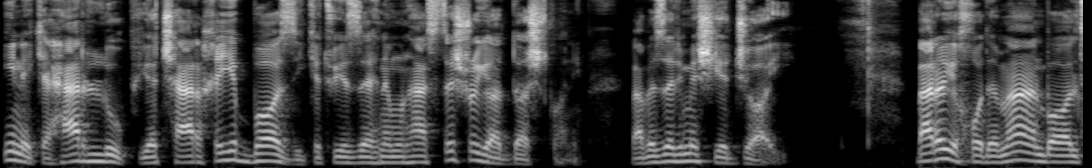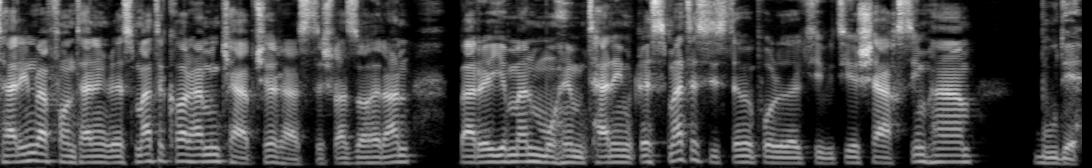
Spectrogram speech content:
اینه که هر لوپ یا چرخه بازی که توی ذهنمون هستش رو یادداشت کنیم و بذاریمش یه جایی. برای خود من باحال‌ترین و fun ترین قسمت کار همین capture هستش و ظاهرا برای من مهمترین قسمت سیستم productivity شخصیم هم بوده.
